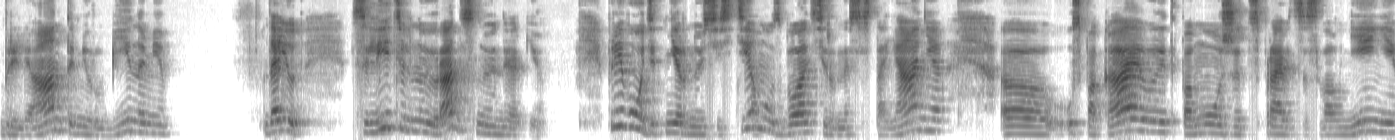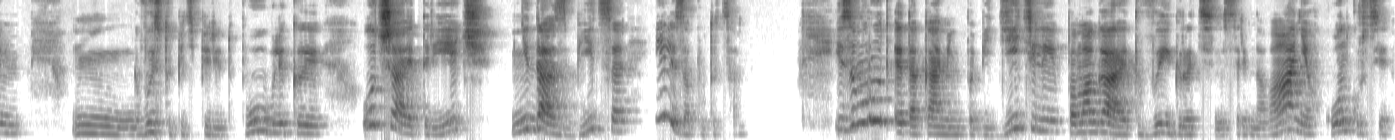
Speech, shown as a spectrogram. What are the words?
бриллиантами рубинами. Дает целительную радостную энергию. Приводит нервную систему в сбалансированное состояние э, успокаивает поможет справиться с волнением выступить перед публикой улучшает речь не даст сбиться или запутаться. Изумруд это камень победителей помогает выиграть на соревнованиях конкурсе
